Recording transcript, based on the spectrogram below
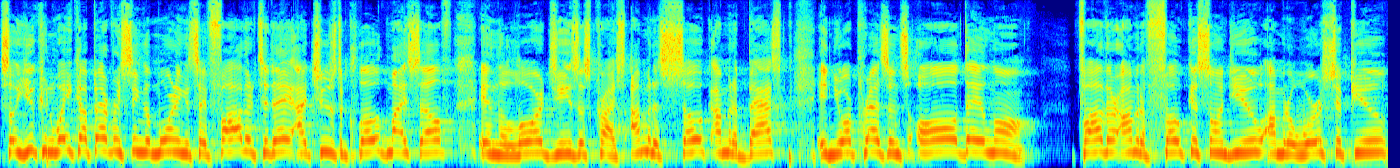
So you can wake up every single morning and say, Father, today I choose to clothe myself in the Lord Jesus Christ. I'm going to soak, I'm going to bask in your presence all day long. Father, I'm going to focus on you. I'm going to worship you.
